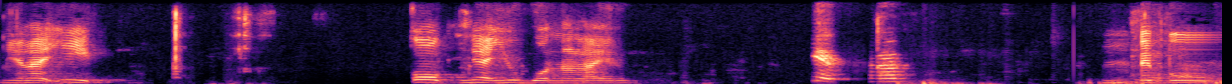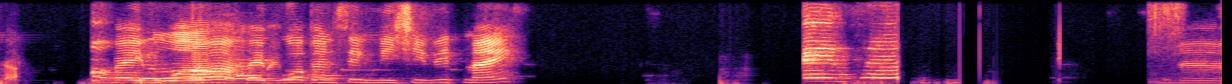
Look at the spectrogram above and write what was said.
มีอะไรอีก กบเนี่ยอยู่บนอะไรลูกเก็บครับหืมใบบัว ใบบัว ใบบัวเป็นสิ่งมีชีวิตไหม เป็นครับอ่า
